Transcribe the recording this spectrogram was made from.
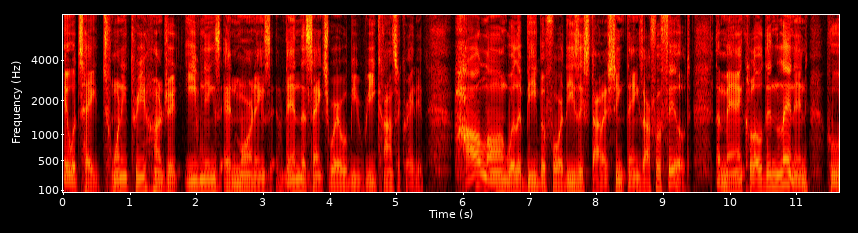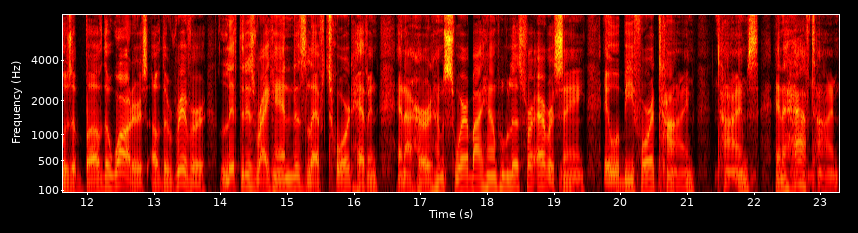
it would take 2,300 evenings and mornings, then the sanctuary will be reconsecrated. How long will it be before these astonishing things are fulfilled? The man clothed in linen, who was above the waters of the river, lifted his right hand and his left toward heaven, and I heard him swear by him who lives forever, saying, It will be for a time, times, and a half time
